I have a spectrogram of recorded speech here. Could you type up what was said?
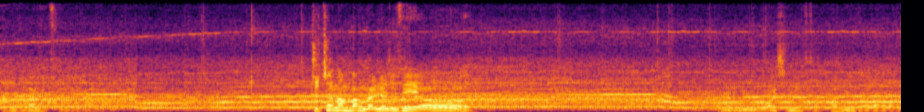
감사하겠습니다. 추천 한 방 날려주세요. 그냥 보고 가시면 섭합니다.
